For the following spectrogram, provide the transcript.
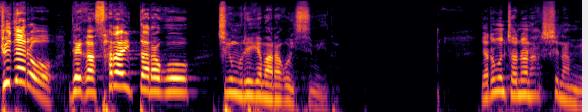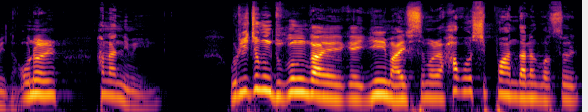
그대로 내가 살아있다라고 지금 우리에게 말하고 있습니다. 여러분 저는 확신합니다. 오늘 하나님이 우리 중 누군가에게 이 말씀을 하고 싶어 한다는 것을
